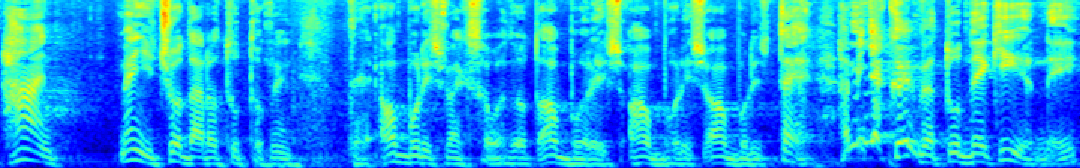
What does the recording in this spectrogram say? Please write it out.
hány, mennyi csodára tudtok menni? Te, abból is megszabadott, abból is, abból is, abból is. Te, hát mindjárt könyvet tudnék írni.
